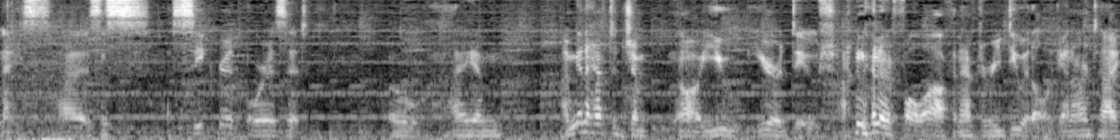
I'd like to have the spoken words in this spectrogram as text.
Nice. Uh, is this a secret, or is it... Oh, I am... I'm gonna have to jump... Oh, you, you're a douche. I'm gonna fall off and have to redo it all again, aren't I?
